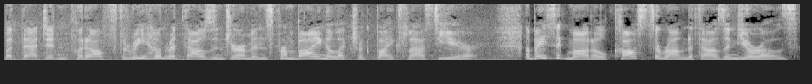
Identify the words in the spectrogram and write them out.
But that didn't put off 300,000 Germans from buying electric bikes last year. A basic model costs around 1,000 euros.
